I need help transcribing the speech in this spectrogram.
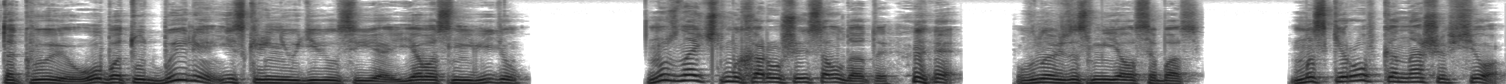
«Так вы оба тут были?» – искренне удивился я. «Я вас не видел». «Ну, значит, мы хорошие солдаты», – вновь засмеялся Бас. «Маскировка – наше все.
